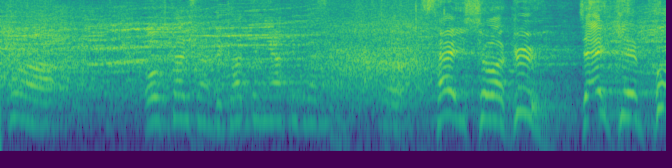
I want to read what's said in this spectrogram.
とはお二人さんで勝手にやってください。最初はグー。じゃんけんポン。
